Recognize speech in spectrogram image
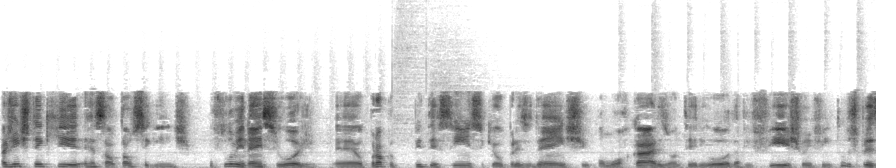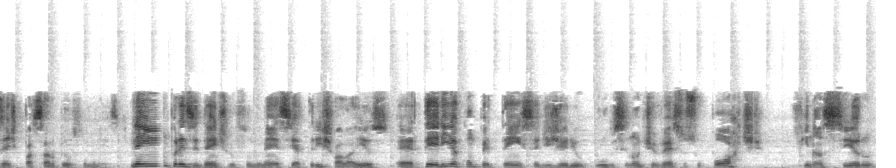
A gente tem que ressaltar o seguinte: o Fluminense hoje, é, o próprio Peter Cince, que é o presidente, como o Orcares, o anterior, Davi Fischel, enfim, todos os presidentes que passaram pelo Fluminense. Nenhum presidente do Fluminense, e é triste falar isso, é, teria competência de gerir o clube se não tivesse o suporte financeiro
